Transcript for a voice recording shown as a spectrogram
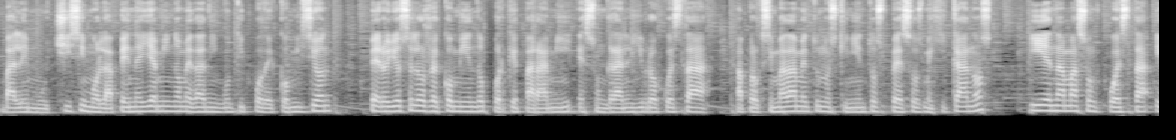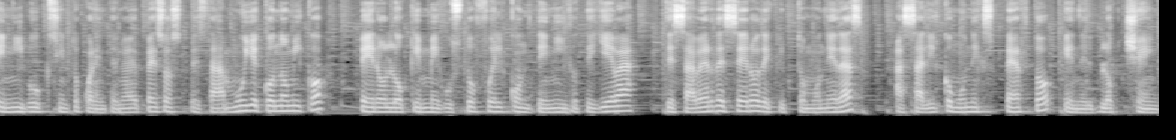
vale muchísimo la pena y a mí no me da ningún tipo de comisión, pero yo se los recomiendo porque para mí es un gran libro, cuesta aproximadamente unos 500 pesos mexicanos y en Amazon cuesta en ebook 149 pesos. Está muy económico, pero lo que me gustó fue el contenido. Te lleva de saber de cero de criptomonedas a salir como un experto en el blockchain.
